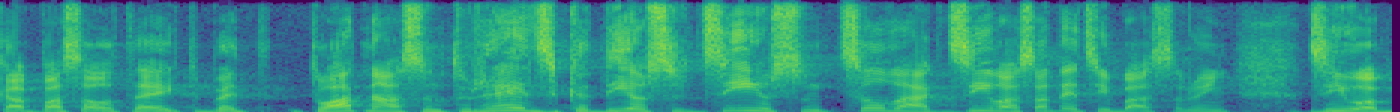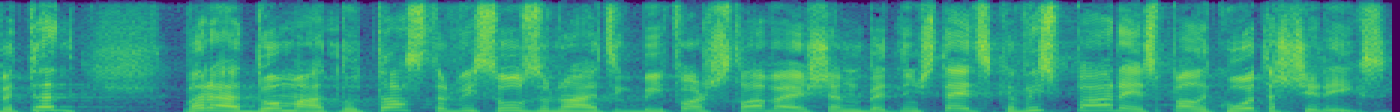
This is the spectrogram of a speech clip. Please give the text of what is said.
kā pasaule teikt. Bet tu atnāc un tu redzi, ka Dievs ir dzīves un cilvēki dzīvās attiecībās ar viņu dzīvo. Bet tad varētu domāt, nu tas tur viss uzrunāja, cik bija forša slavēšana, bet viņš teica, ka vispārējais palika otršķirīgs,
